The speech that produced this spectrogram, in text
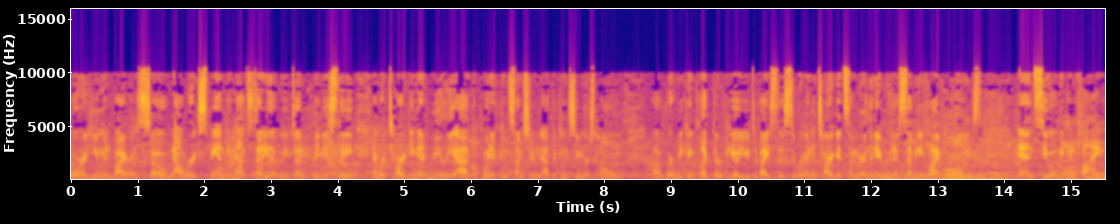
or a human virus. So now we're expanding that study that we've done previously and we're targeting it really at the point of consumption at the consumer's home uh, where we can collect their POU devices. So we're going to target somewhere in the neighborhood of 75 homes and see what we can find.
